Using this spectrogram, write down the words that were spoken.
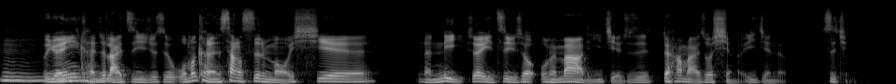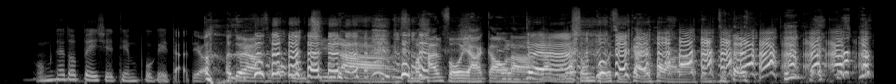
嗯，原因可能就来自于就是我们可能丧失了某一些能力，所以以至于说我们没办法理解，就是对他们来说显而易见的事情。我们应该都被一些电波给打掉啊，对啊，什么五 G 啦，什么含氟牙膏啦，让、啊、你的松果体钙化啦，对不对？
